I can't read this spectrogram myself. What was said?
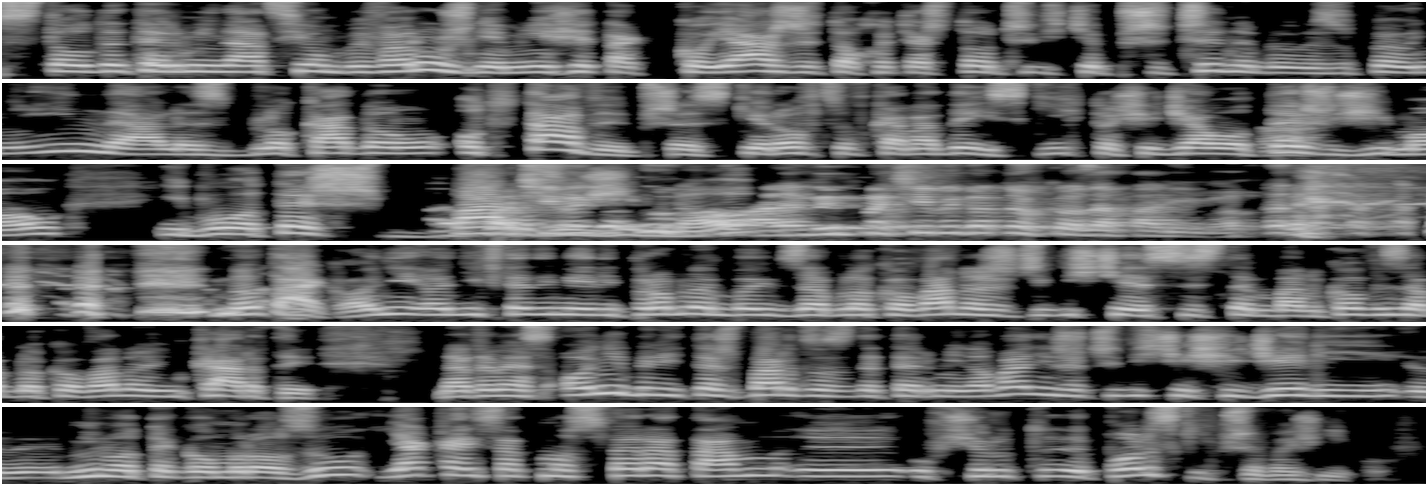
z tą determinacją bywa różnie. Mnie się tak kojarzy to, chociaż to oczywiście przyczyny były zupełnie inne, ale z blokadą Ottawy przez kierowców kanadyjskich. To się działo A. też zimą i było też ale bardzo zimno. Gotówką, ale my płacimy gotówką za paliwo. no tak, oni, oni wtedy mieli problem, bo im zablokowano rzeczywiście system bankowy, zablokowano im karty. Natomiast oni byli też bardzo zdeterminowani, rzeczywiście siedzieli y, mimo tego mrozu. Jaka jest atmosfera tam y, wśród polskich przewoźników?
